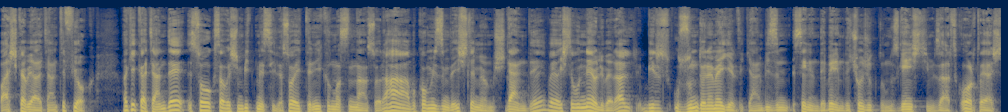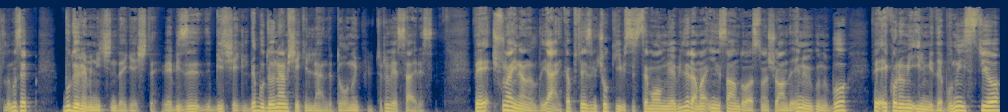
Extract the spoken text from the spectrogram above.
Başka bir alternatif yok. Hakikaten de Soğuk Savaş'ın bitmesiyle Sovyetlerin yıkılmasından sonra ha bu komünizm de işlemiyormuş dendi ve işte bu neoliberal bir uzun döneme girdik. Yani bizim senin de benim de çocukluğumuz, gençliğimiz artık orta yaşlılığımız hep bu dönemin içinde geçti ve bizi bir şekilde bu dönem şekillendirdi onun kültürü vesairesi. Ve şuna inanıldı yani kapitalizm çok iyi bir sistem olmayabilir ama insan doğasına şu anda en uygunu bu ve ekonomi ilmi de bunu istiyor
